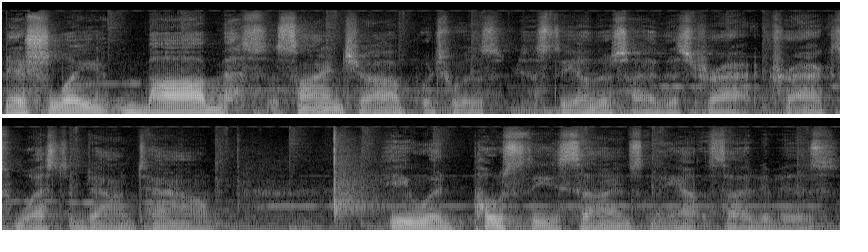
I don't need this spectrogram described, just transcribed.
Initially, Bob's sign shop, which was just the other side of the tra tracks west of downtown, he would post these signs on the outside of his,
